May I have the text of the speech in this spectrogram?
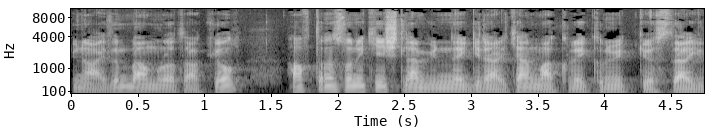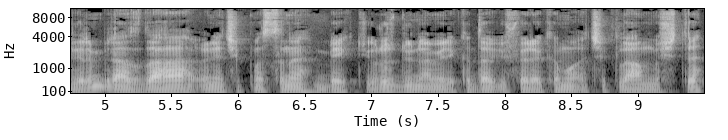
Günaydın ben Murat Akyol. Haftanın son iki işlem gününe girerken makroekonomik göstergelerin biraz daha öne çıkmasını bekliyoruz. Dün Amerika'da üfe rakamı açıklanmıştı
